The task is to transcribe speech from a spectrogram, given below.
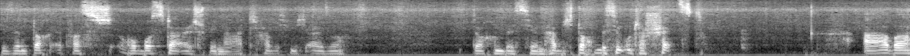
Die sind doch etwas robuster als Spinat. Habe ich mich also doch ein bisschen, habe ich doch ein bisschen unterschätzt. Aber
